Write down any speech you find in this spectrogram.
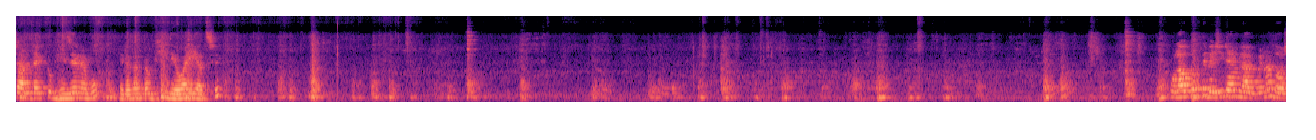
চালটা একটু ভেজে নেব। এটাতে তো ঘি দেওয়াই আছে। পোলাও করতে বেশি টাইম লাগবে না, দশ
